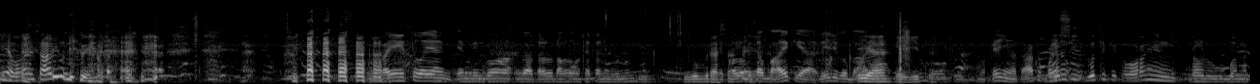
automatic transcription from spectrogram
Iya makanya salim dia. Makanya itu yang yang bikin gue nggak terlalu takut sama setan gunung. Gue berasa kalau kita baik ya dia juga baik. Iya, kayak gitu. makanya nggak takut. Gue sih gue tipikal orang yang terlalu banget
